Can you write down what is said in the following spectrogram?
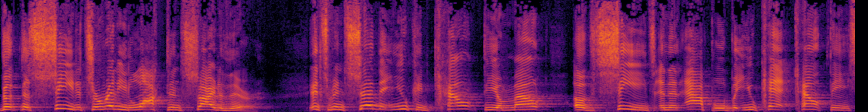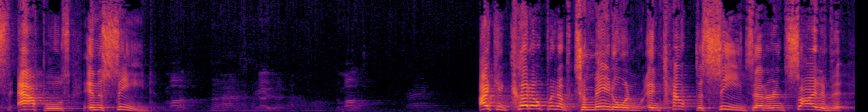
The, the seed, it's already locked inside of there. It's been said that you can count the amount of seeds in an apple, but you can't count these apples in a seed. I can cut open a tomato and, and, count the seeds that are inside of it.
